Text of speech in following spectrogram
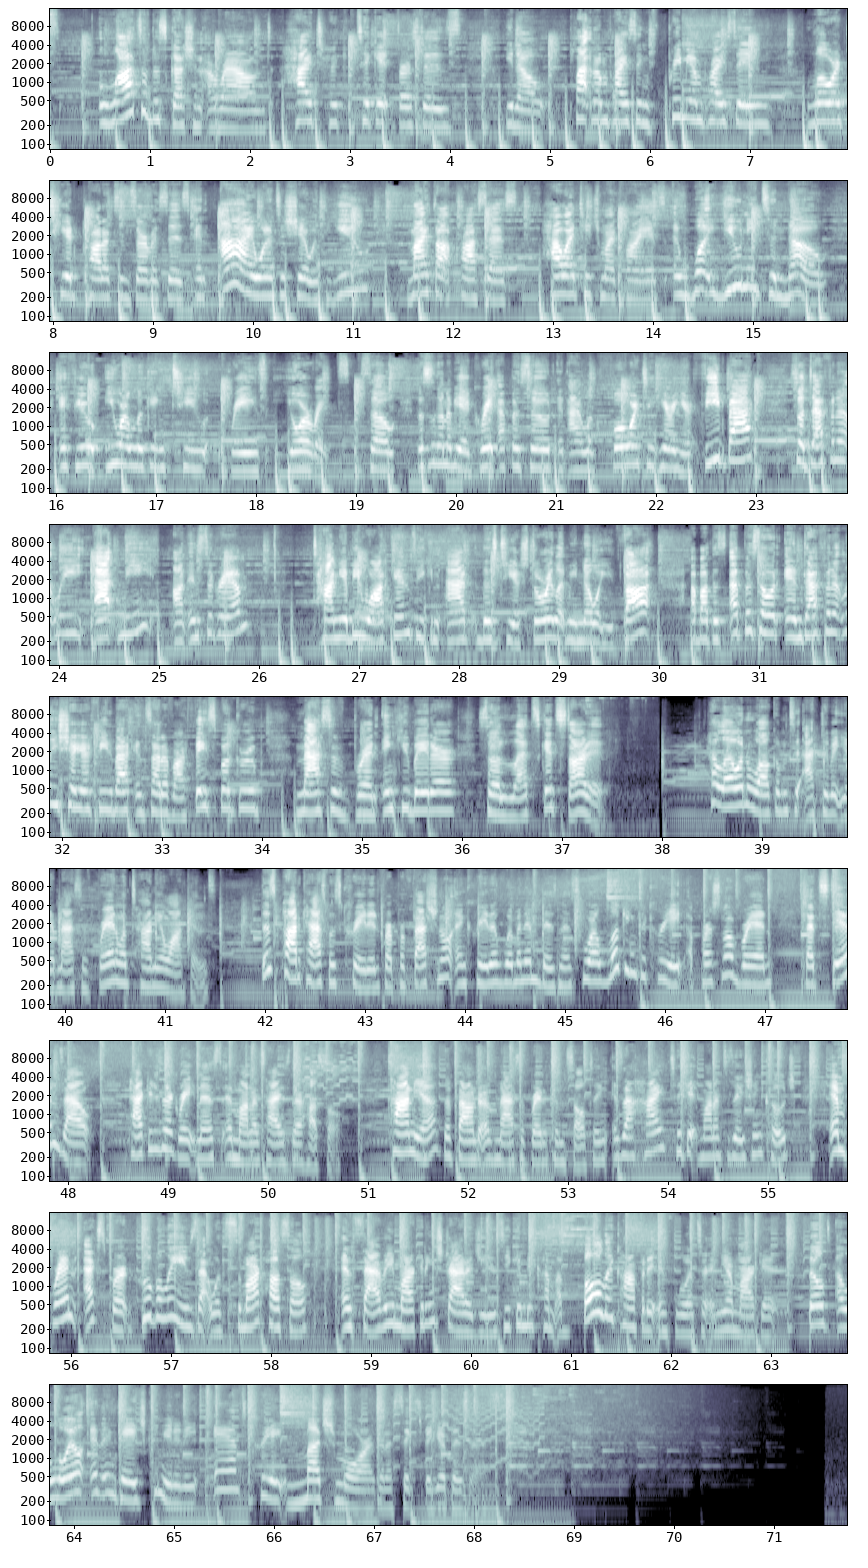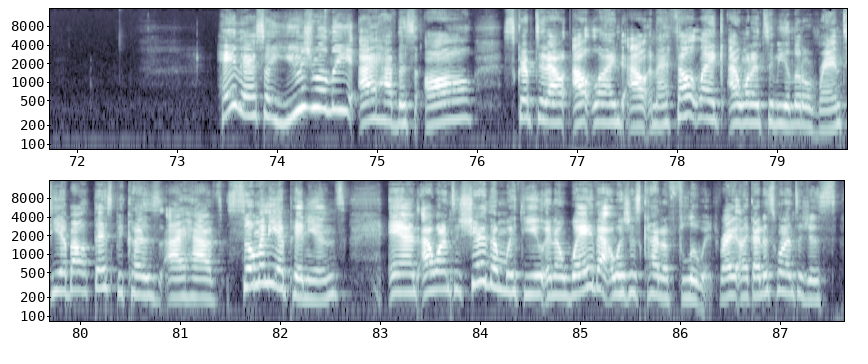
lots of discussion around high t- ticket versus, you know, platinum pricing, premium pricing, lower tiered products and services. And I wanted to share with you my thought process, how I teach my clients, and what you need to know if you you are looking to raise your rates. So this is going to be a great episode and I look forward to hearing your feedback. So definitely at me on Instagram, Tanya B Watkins. So you can add this to your story. Let me know what you thought about this episode and definitely share your feedback inside of our Facebook group, Massive Brand Incubator. So let's get started. Hello and welcome to Activate Your Massive Brand with Tanya Watkins. This podcast was created for professional and creative women in business who are looking to create a personal brand that stands out, package their greatness, and monetize their hustle. Tanya, the founder of Massive Brand Consulting, is a high ticket monetization coach and brand expert who believes that with smart hustle and savvy marketing strategies, you can become a boldly confident influencer in your market, build a loyal and engaged community, and create much more than a six figure business. Hey there. So usually I have this all scripted out, outlined out, and I felt like I wanted to be a little ranty about this because I have so many opinions and I wanted to share them with you in a way that was just kind of fluid, right? Like I just wanted to just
